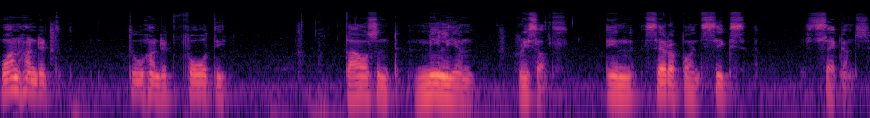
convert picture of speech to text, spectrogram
100 240,000 million results in 0.6 seconds.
